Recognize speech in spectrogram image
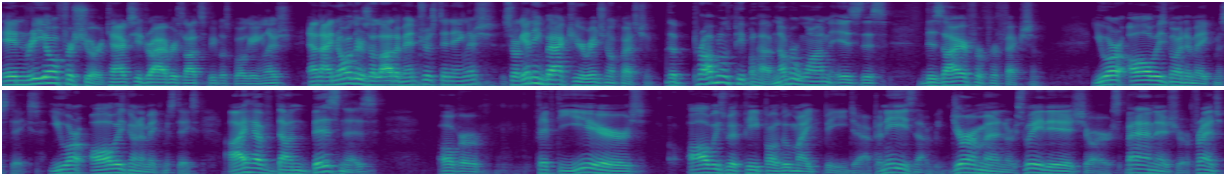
in Rio for sure. Taxi drivers, lots of people spoke English. And I know there's a lot of interest in English. So, getting back to your original question, the problems people have number one is this desire for perfection. You are always going to make mistakes. You are always going to make mistakes. I have done business over 50 years, always with people who might be Japanese, that would be German or Swedish or Spanish or French,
